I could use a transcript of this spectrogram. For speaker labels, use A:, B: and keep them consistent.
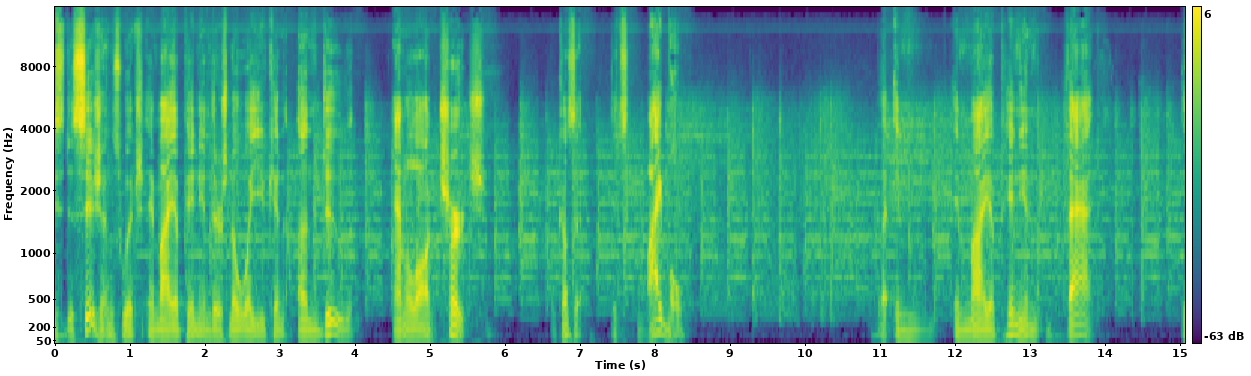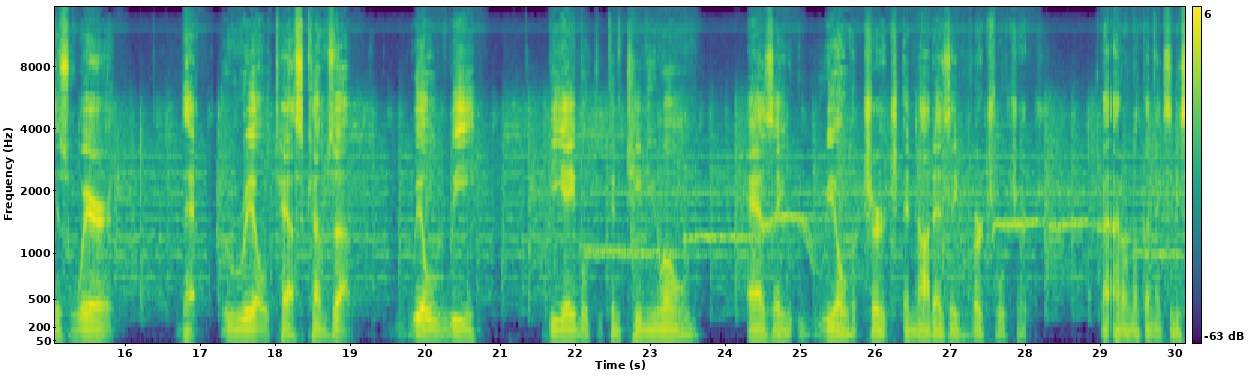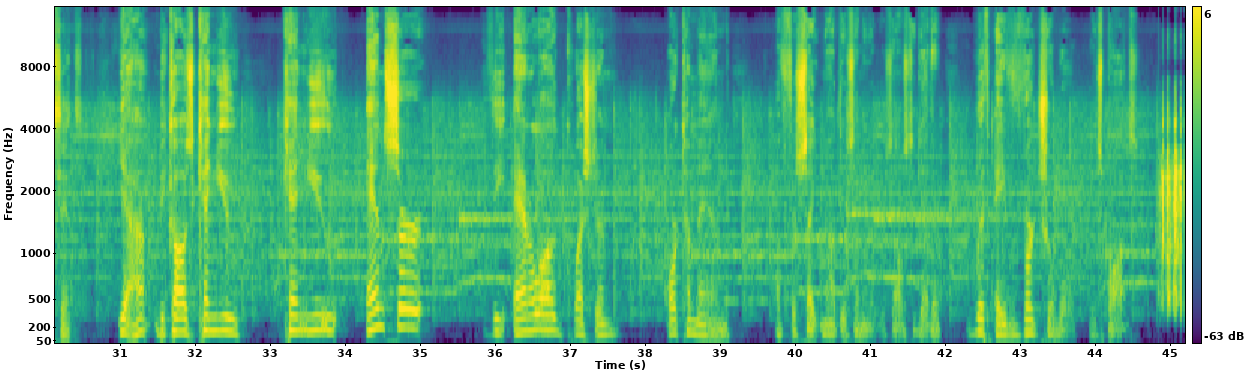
A: these decisions, which, in my opinion, there's no way you can undo analog church because it, it's Bible. But in in my opinion, that is where that real test comes up. Will we be able to continue on as a real church and not as a virtual church? I, don't know if that makes any sense.
B: Yeah, because can you can you answer the analog question or command of forsake not the assembling of yourselves together with a virtual response?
